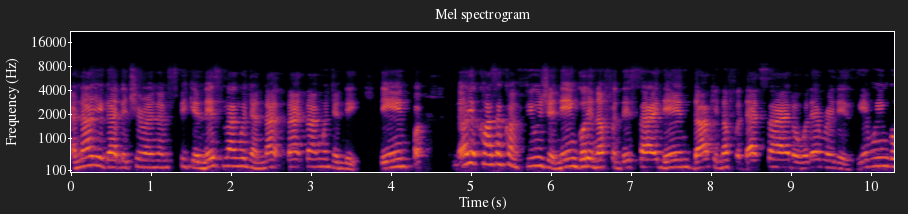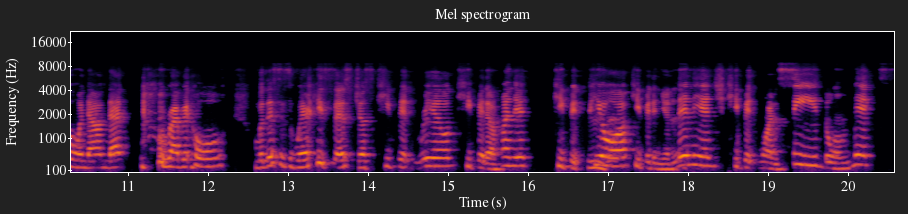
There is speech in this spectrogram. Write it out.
And now you got the children them speaking this language and that that language, and they they ain't now you're causing confusion. They ain't good enough for this side, they ain't dark enough for that side, or whatever it is. And we ain't going down that rabbit hole. But this is where he says just keep it real, keep it a hundred, keep it mm. pure, mm-hmm. keep it in your lineage, keep it one seed, don't mix,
